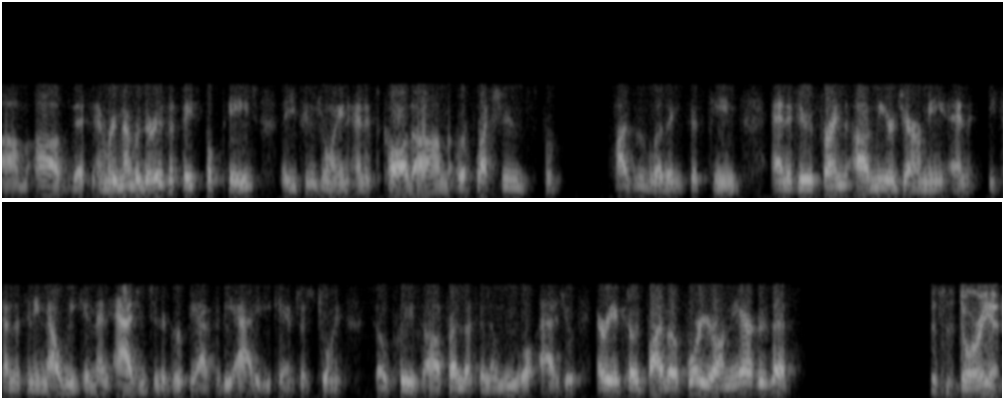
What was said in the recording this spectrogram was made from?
um, of this. And remember, there is a Facebook page that you can join, and it's called um, Reflections for Positive Living 15. And if you're a friend uh, me or Jeromy and you send us an email, we can then add you to the group. You have to be added. You can't just join. So please uh, friend us, and then we will add you. Area code 504, you're on the air. Who's this? This is Dorian.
